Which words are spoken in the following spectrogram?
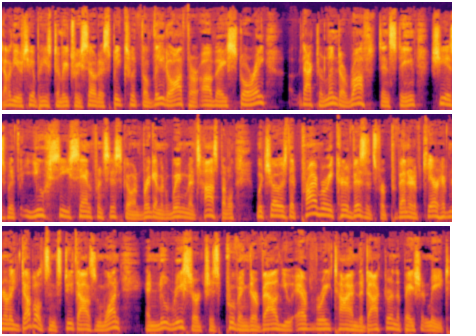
WTOP's Dimitri Sotis speaks with the lead author of a story Dr. Linda Rotenstein. She is with UC San Francisco and Brigham and Women's Hospital, which shows that primary care visits for preventative care have nearly doubled since 2001, and new research is proving their value every time the doctor and the patient meet.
